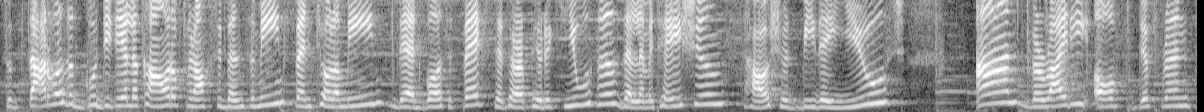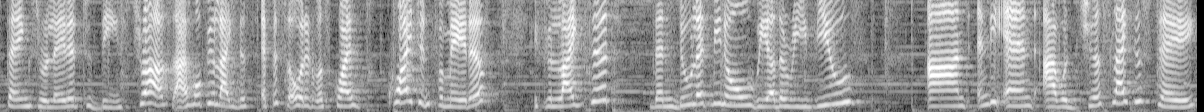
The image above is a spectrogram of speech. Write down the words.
So that was a good detailed account of phenoxybenzamine, phentolamine, their adverse effects, their therapeutic uses, their limitations, how should be they used, and variety of different things related to these drugs. I hope you liked this episode. It was quite quite informative. If you liked it, then do let me know via the reviews. And in the end, I would just like to say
